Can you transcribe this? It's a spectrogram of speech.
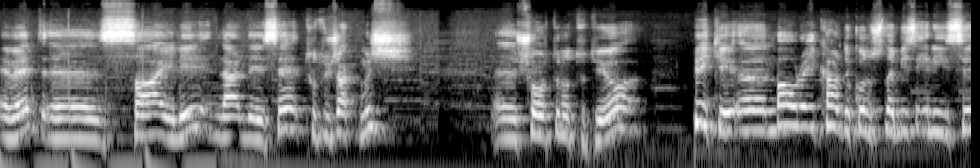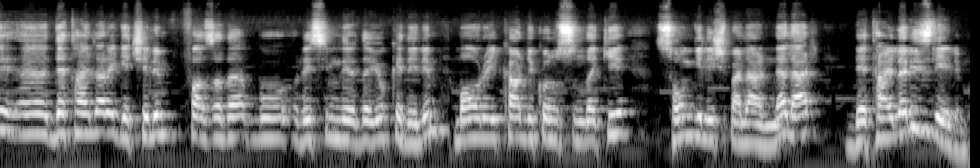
Evet e, sağ eli neredeyse tutacakmış. E, şortunu tutuyor. Peki e, Mauro Icardi konusunda biz en iyisi e, detaylara geçelim. Fazla da bu resimleri de yok edelim. Mauro Icardi konusundaki son gelişmeler neler? Detayları izleyelim.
